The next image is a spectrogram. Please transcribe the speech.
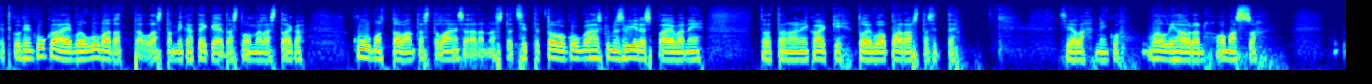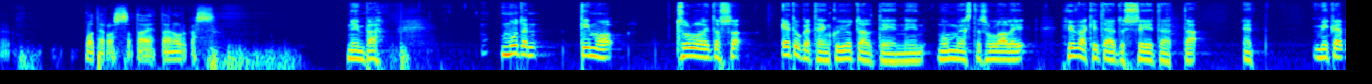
et oikein kukaan ei voi luvata tällaista, mikä tekee tästä mun mielestä aika kuumottavan tästä lainsäädännöstä. Et sitten toukokuun 25. päivä, niin, tota noin, niin kaikki toivoo parasta sitten siellä niin kuin vallihaudan omassa poterossa tai, tai nurkassa. Niinpä. Muuten Timo, sulla oli tuossa etukäteen kun juteltiin, niin mun mielestä sulla oli hyvä kiteytys siitä, että, että mikä,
